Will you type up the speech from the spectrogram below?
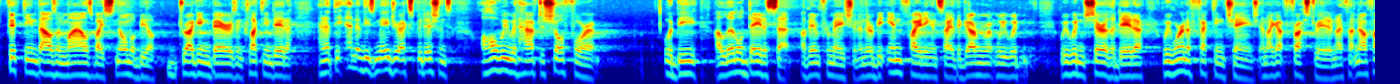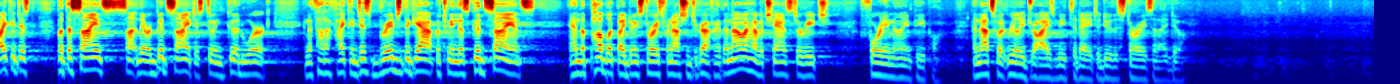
15,000 miles by snowmobile, drugging bears and collecting data. And at the end of these major expeditions, all we would have to show for it would be a little data set of information, and there'd be infighting inside the government. We wouldn't, we wouldn't share the data. We weren't affecting change, and I got frustrated. And I thought, now if I could just, but the science, they were good scientists doing good work, and I thought if I can just bridge the gap between this good science and the public by doing stories for National Geographic, then now I have a chance to reach 40 million people. And that's what really drives me today to do the stories that I do.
